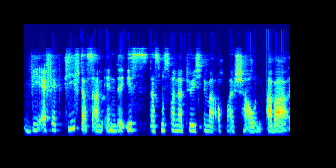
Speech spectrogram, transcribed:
wie effektiv das am Ende ist, das muss man natürlich immer auch mal schauen. Aber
